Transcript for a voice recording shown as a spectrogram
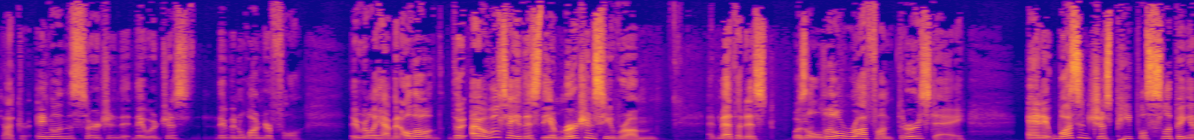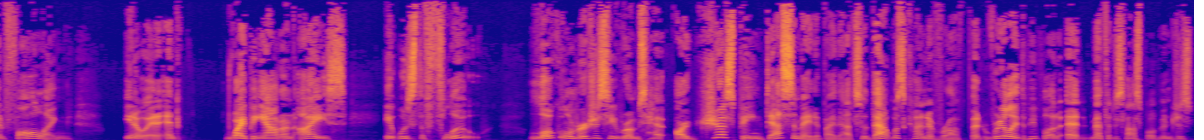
Dr. England, the surgeon, they- they were just they've been wonderful. They really haven't. Although the, I will tell you this: the emergency room at Methodist was a little rough on Thursday, and it wasn't just people slipping and falling, you know, and, and wiping out on ice. It was the flu. Local emergency rooms ha- are just being decimated by that, so that was kind of rough. But really, the people at, at Methodist Hospital have been just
